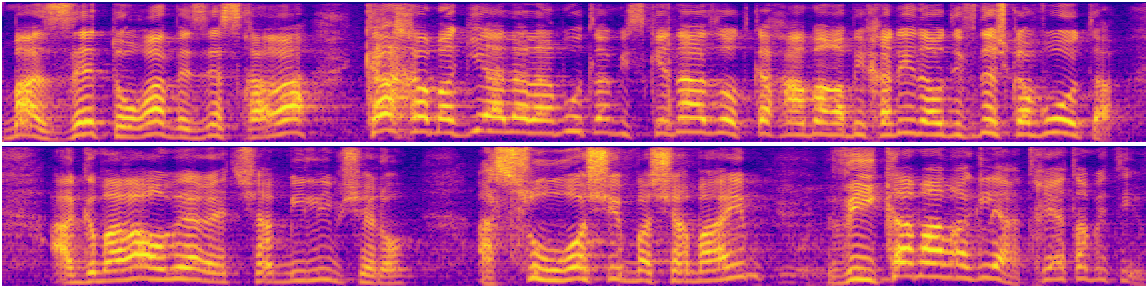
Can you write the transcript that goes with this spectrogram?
מה, זה תורה וזה שכרה? ככה מגיע לה למות למסכנה הזאת, ככה אמר רבי חנינא עוד לפני שקברו אותה. הגמרא אומרת שהמילים שלו עשו רושם בשמיים, והיא קמה על רגליה, תחיית המתים.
